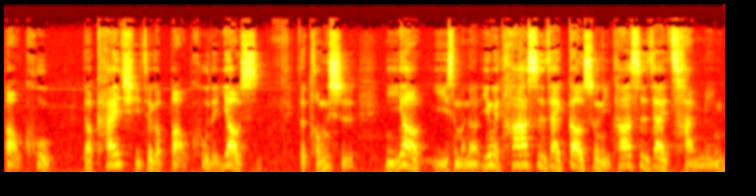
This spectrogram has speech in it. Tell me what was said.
宝库，要开启这个宝库的钥匙的同时，你要以什么呢？因为他是在告诉你，他是在阐明，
